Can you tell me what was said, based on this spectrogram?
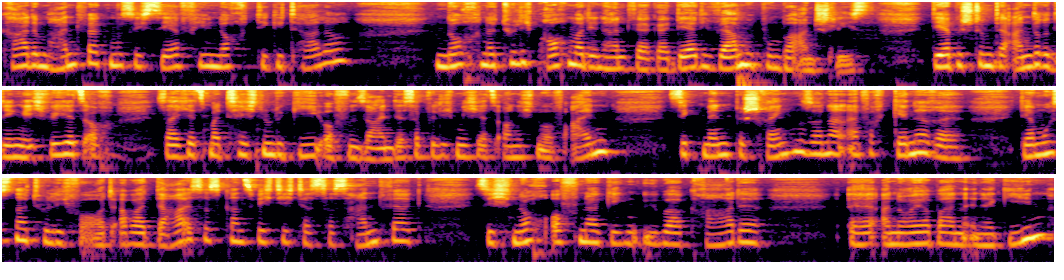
Gerade im Handwerk muss ich sehr viel noch digitaler noch, natürlich brauchen wir den Handwerker, der die Wärmepumpe anschließt, der bestimmte andere Dinge. Ich will jetzt auch, sage ich jetzt mal, technologieoffen sein. Deshalb will ich mich jetzt auch nicht nur auf ein Segment beschränken, sondern einfach generell. Der muss natürlich vor Ort. Aber da ist es ganz wichtig, dass das Handwerk sich noch offener gegenüber gerade äh, erneuerbaren Energien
